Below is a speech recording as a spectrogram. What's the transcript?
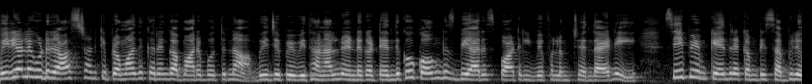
మిర్యాలగూడ రాష్ట్రానికి ప్రమాదకరంగా మారబోతున్న బీజేపీ విధానాలను ఎండగట్టేందుకు కాంగ్రెస్ బీఆర్ఎస్ పార్టీలు విఫలం చెందాయని సిపిఎం కేంద్ర కమిటీ సభ్యులు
